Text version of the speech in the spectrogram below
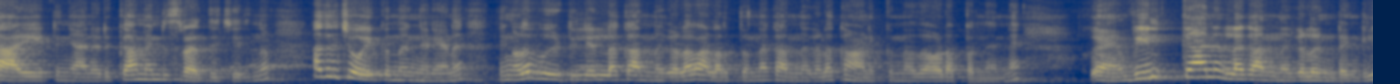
താഴെയായിട്ട് ഞാനൊരു കമന്റ് ശ്രദ്ധിച്ചിരുന്നു. അതിൽ ചോദിക്കുന്നത് എങ്ങനെയാണ്? നിങ്ങൾ വീട്ടിലുള്ള കന്നുകളെ വളർത്തുന്ന കന്നുകളെ കാണിക്കുന്നതോടൊപ്പം തന്നെ വിൽക്കാനുള്ള കന്നുകൾ ഉണ്ടെങ്കിൽ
